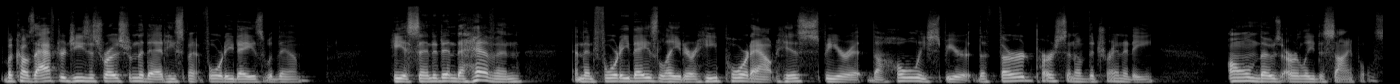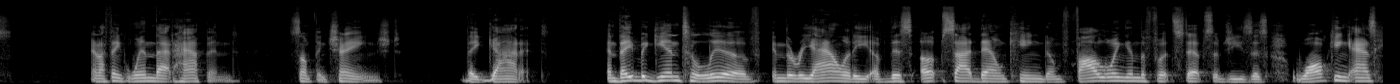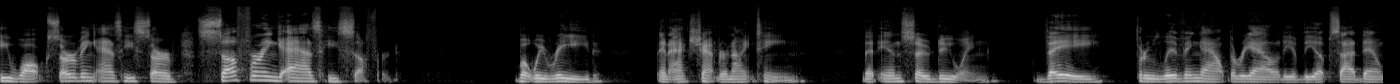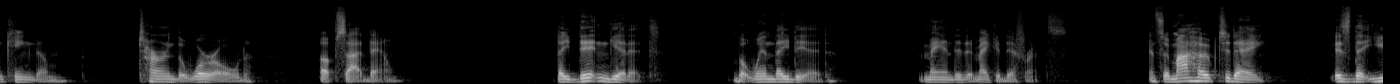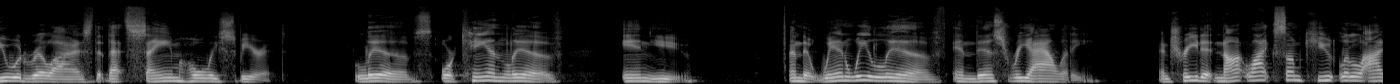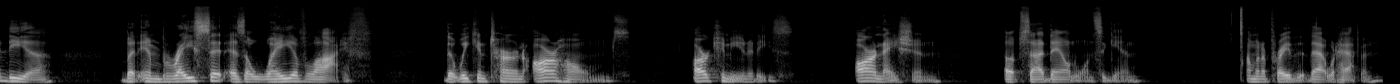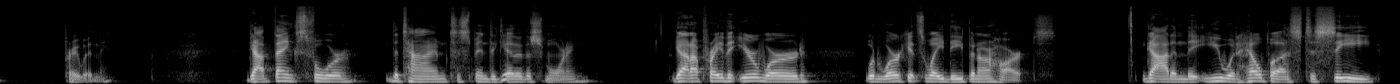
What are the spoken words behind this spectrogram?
Because after Jesus rose from the dead, he spent 40 days with them. He ascended into heaven, and then 40 days later, he poured out his spirit, the Holy Spirit, the third person of the Trinity, on those early disciples. And I think when that happened, something changed. They got it. And they begin to live in the reality of this upside down kingdom, following in the footsteps of Jesus, walking as he walked, serving as he served, suffering as he suffered. But we read in Acts chapter 19 that in so doing, they, through living out the reality of the upside down kingdom, turned the world upside down. They didn't get it but when they did, man, did it make a difference. And so, my hope today is that you would realize that that same Holy Spirit lives or can live in you. And that when we live in this reality and treat it not like some cute little idea, but embrace it as a way of life, that we can turn our homes, our communities, our nation, upside down once again. I'm going to pray that that would happen. Pray with me. God, thanks for the time to spend together this morning. God, I pray that your word would work its way deep in our hearts. God, and that you would help us to see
